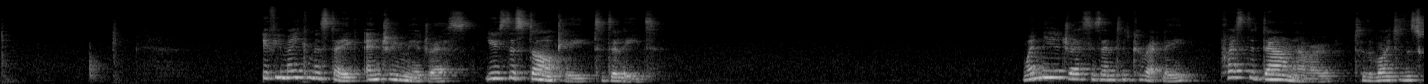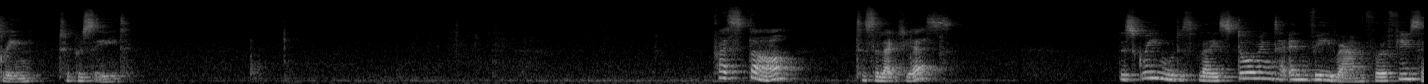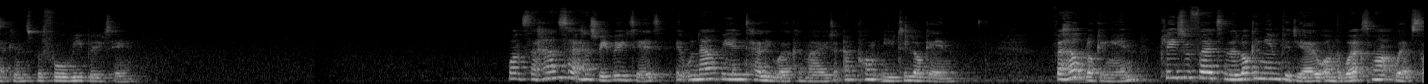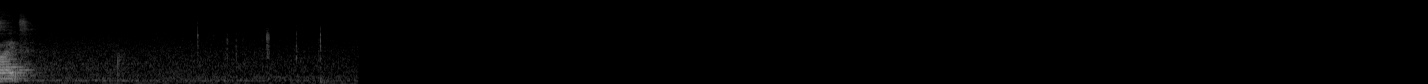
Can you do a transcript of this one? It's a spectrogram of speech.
If you make a mistake entering the address, use the star key to delete. When the address is entered correctly, press the down arrow to the right of the screen to proceed. Press star to select yes. The screen will display storing to NVRAM for a few seconds before rebooting. Once the handset has rebooted, it will now be in teleworker mode and prompt you to log in. For help logging in, please refer to the logging in video on the WorkSmart website.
